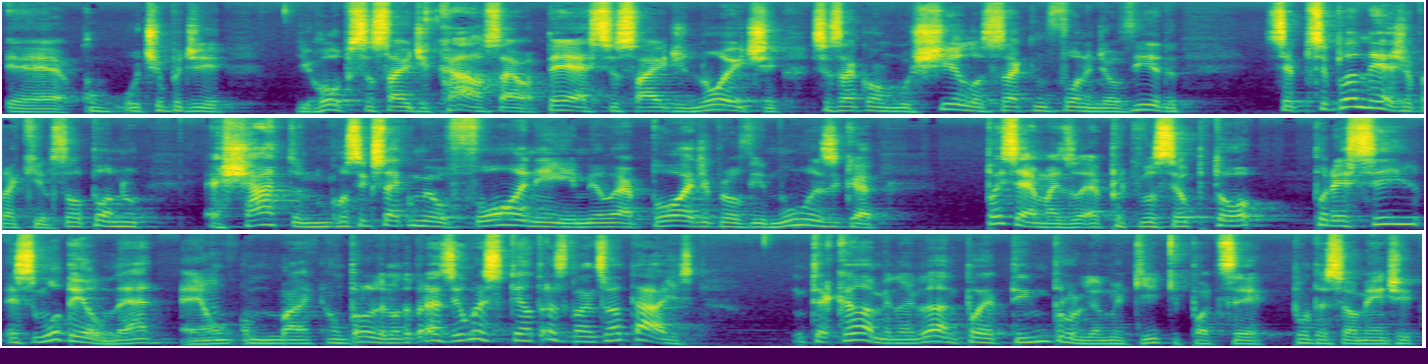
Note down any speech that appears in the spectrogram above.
é, com o tipo de de roupa, se eu saio de carro, saio a pé, se eu saio de noite, se eu saio com uma mochila, se eu saio com um fone de ouvido. Você planeja para aquilo. Você fala, pô, não, é chato, não consigo sair com meu fone, meu AirPod para ouvir música. Pois é, mas é porque você optou por esse, esse modelo, né? É um, uma, um problema do Brasil, mas tem outras grandes vantagens. Intercâmbio na Irlanda, pô, tem um problema aqui que pode ser potencialmente,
